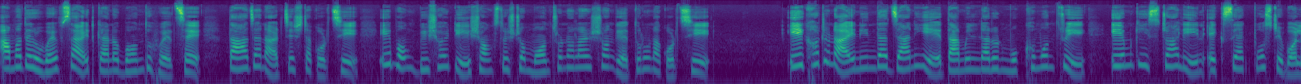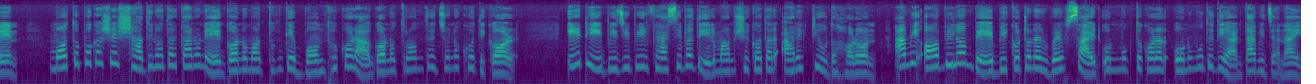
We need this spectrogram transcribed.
আমাদের ওয়েবসাইট কেন বন্ধ হয়েছে তা জানার চেষ্টা করছি এবং বিষয়টি সংশ্লিষ্ট মন্ত্রণালয়ের সঙ্গে তুলনা করছি। এ ঘটনায় নিন্দা জানিয়ে তামিলনাড়ুর মুখ্যমন্ত্রী এম কে স্টালিন এক্সে এক পোস্টে বলেন মতপ্রকাশের স্বাধীনতার কারণে গণমাধ্যমকে বন্ধ করা গণতন্ত্রের জন্য ক্ষতিকর। এটি বিজেপির ফ্যাসিবাদীর মানসিকতার আরেকটি উদাহরণ। আমি অবিলম্বে বিকটনের ওয়েবসাইট উন্মুক্ত করার অনুমতি দেওয়ার দাবি জানাই।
